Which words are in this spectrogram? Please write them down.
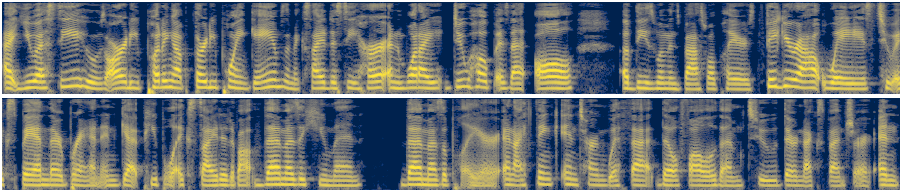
at USC who is already putting up 30 point games. I'm excited to see her. And what I do hope is that all of these women's basketball players figure out ways to expand their brand and get people excited about them as a human them as a player. And I think in turn with that, they'll follow them to their next venture. And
